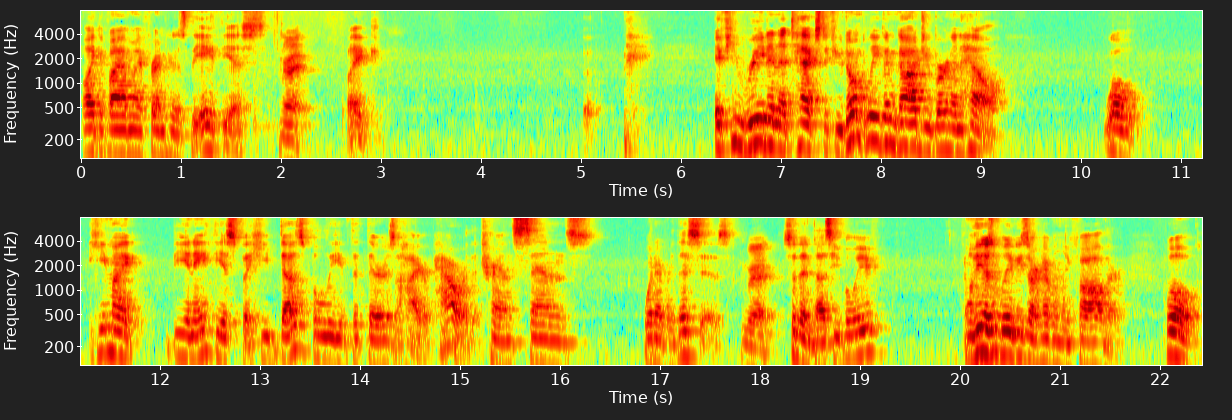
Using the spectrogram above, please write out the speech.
like if I have my friend who's the atheist, Right. like if you read in a text if you don't believe in God you burn in hell. Well, he might be an atheist but he does believe that there is a higher power that transcends whatever this is. Right. So then does he believe? Well, he doesn't believe he's our heavenly father. Well,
